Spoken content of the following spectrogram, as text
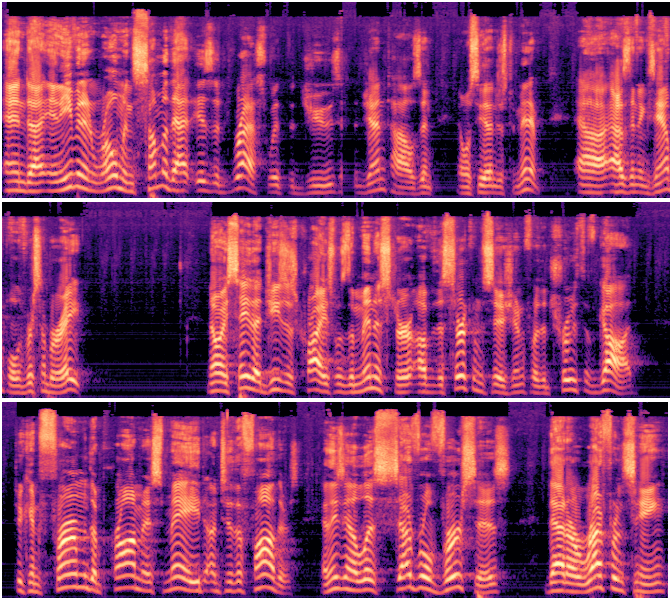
And, uh, and even in Romans, some of that is addressed with the Jews and the Gentiles. And, and we'll see that in just a minute. Uh, as an example, verse number 8, now I say that Jesus Christ was the minister of the circumcision for the truth of God, to confirm the promise made unto the fathers. And he's going to list several verses that are referencing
